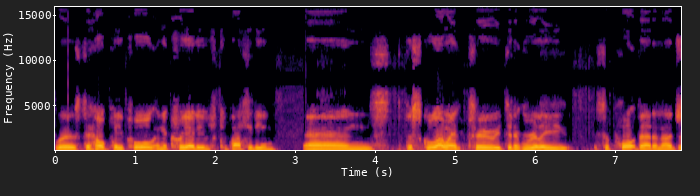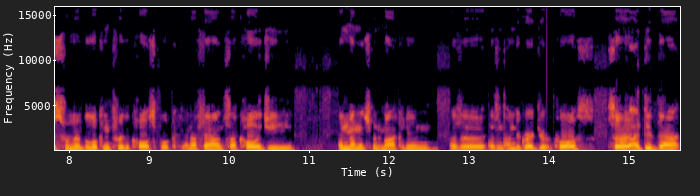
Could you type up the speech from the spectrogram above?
was to help people in a creative capacity. And the school I went to, it didn't really support that. And I just remember looking through the course book and I found psychology and management marketing as a as an undergraduate course. So I did that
